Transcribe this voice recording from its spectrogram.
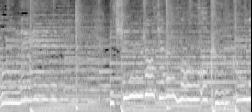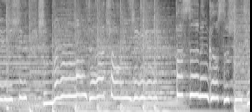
梦里。你轻柔眼眸，我刻骨铭心，写朦胧的憧憬。把思念告诉心跳，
